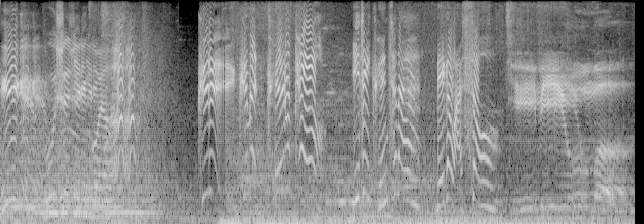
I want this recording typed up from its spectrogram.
이게 무슨 일인 거야? 그를 그만 괴롭혀. 이제 괜찮아. 내가 왔어. TV 우먼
